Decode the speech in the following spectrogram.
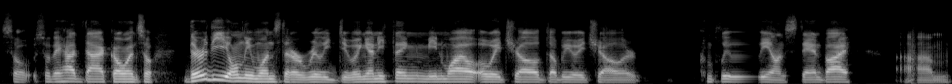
so so they had that going. So they're the only ones that are really doing anything. Meanwhile, OHL, WHL are completely on standby. Um,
